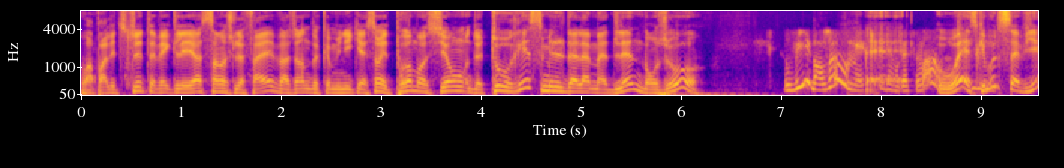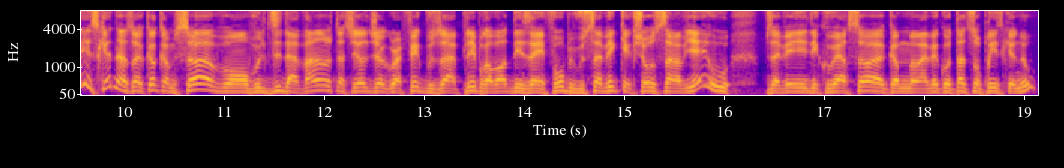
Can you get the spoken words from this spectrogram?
On va en parler tout de suite avec Léa Sange-Lefebvre, agente de communication et de promotion de tourisme île de la Madeleine. Bonjour. Oui, bonjour, merci de me recevoir. Oui, est-ce que vous le saviez? Est-ce que dans un cas comme ça, on vous le dit d'avance, National Geographic vous a appelé pour avoir des infos, puis vous savez que quelque chose s'en vient, ou vous avez découvert ça euh, comme avec autant de surprises que nous?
